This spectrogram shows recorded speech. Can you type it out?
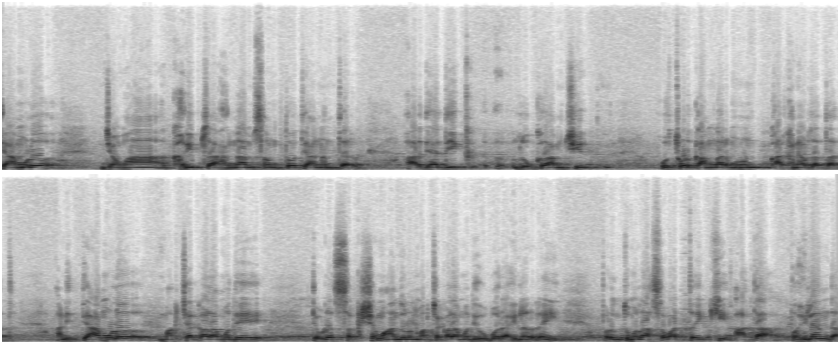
त्यामुळं जेव्हा खरीपचा हंगाम संपतो त्यानंतर अर्ध्याधिक लोक आमची ऊसतोड कामगार म्हणून कारखान्यावर जातात. आणि त्यामुळं मागच्या काळामध्ये तेवढं सक्षम आंदोलन मागच्या काळामध्ये उभं राहिलं नाही. परंतु मला असं वाटतं की आता पहिल्यांदा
